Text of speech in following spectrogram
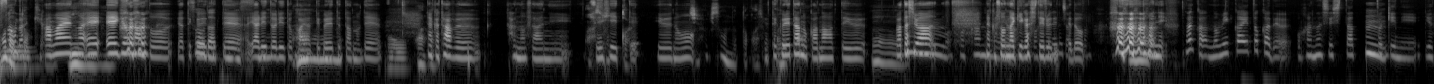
そうなんだそうだっけ。甘えんのえうん。営業担当やってくれてて ですね。やり取りとかやってくれてたのであなんか多分菅野さんにあぜひっそていうのを千秋さんだったか。やってくれたのかなっていう。私はなんかそんな気がしてるんだけど本当に なんか飲み会とかでお話ししたうん時に言っ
